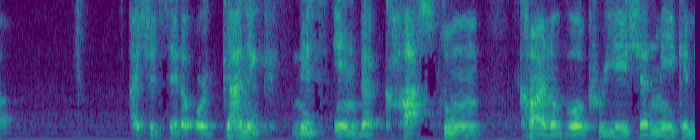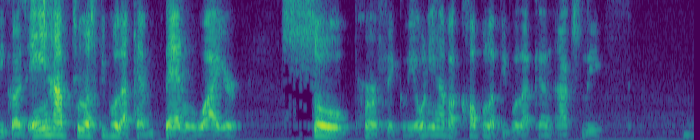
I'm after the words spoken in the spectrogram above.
I should say the organicness in the costume carnival creation making because ain't have too much people that can bend wire so perfectly. Only have a couple of people that can actually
